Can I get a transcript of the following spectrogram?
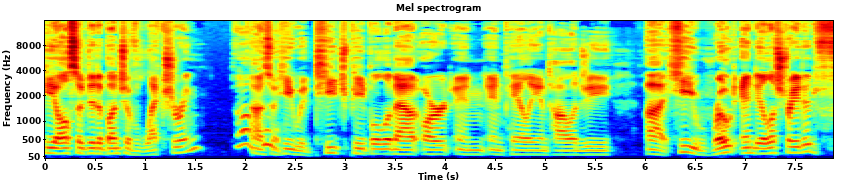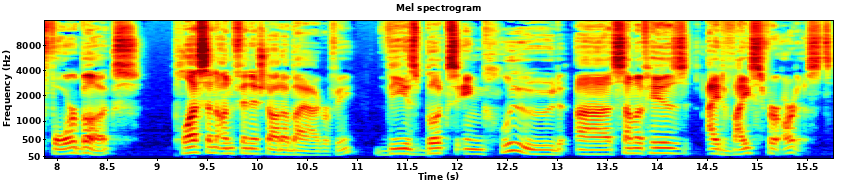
he also did a bunch of lecturing. Oh, uh, so he would teach people about art and, and paleontology. Uh, he wrote and illustrated four books plus an unfinished autobiography. These books include uh, some of his advice for artists.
